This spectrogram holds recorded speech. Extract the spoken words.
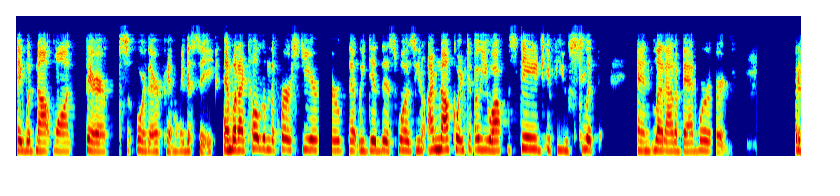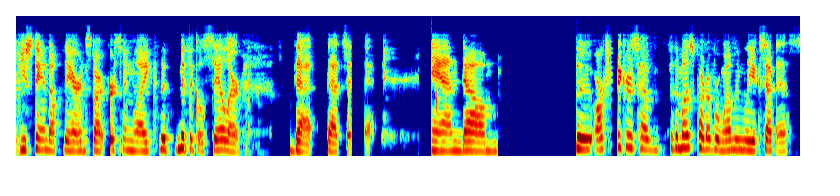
they would not want their or their family to see. And what I told them the first year that we did this was, you know, I'm not going to throw you off the stage if you slip and let out a bad word. But if you stand up there and start cursing like the mythical sailor, that that's it. And um, our speakers have, for the most part, overwhelmingly accepted this.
